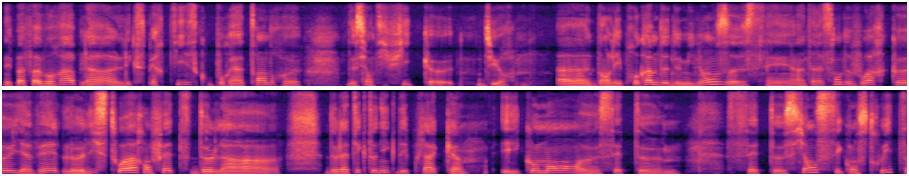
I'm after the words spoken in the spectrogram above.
n'est pas favorable à l'expertise qu'on pourrait attendre euh, de scientifiques euh, durs. Euh, dans les programmes de 2011, c'est intéressant de voir qu'il y avait l'histoire en fait de la, de la tectonique des plaques et comment cette, cette science s'est construite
